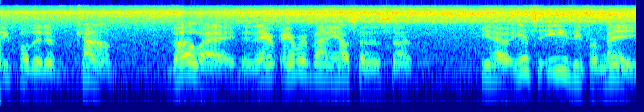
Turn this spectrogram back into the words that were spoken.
people that have come, VOAD and everybody else on the sun, you know, it's easy for me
